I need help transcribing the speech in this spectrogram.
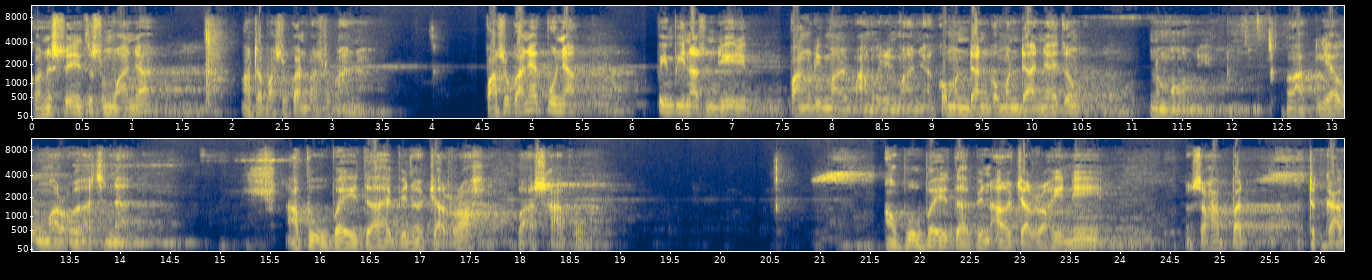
Konistin itu semuanya ada pasukan-pasukannya pasukannya punya pimpinan sendiri, panglima panglimanya, komandan komandannya itu nemoni. Lakia Umar ul Ajna, Abu Ubaidah bin Jarrah wa ashabu. Abu Ubaidah bin Al Jarrah ini sahabat dekat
